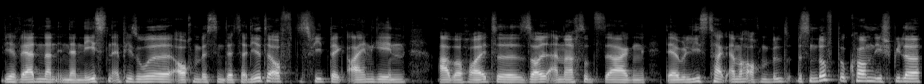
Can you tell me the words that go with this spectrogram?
Wir werden dann in der nächsten Episode auch ein bisschen detaillierter auf das Feedback eingehen. Aber heute soll einfach sozusagen der Release-Tag einfach auch ein bisschen Luft bekommen. Die Spieler,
